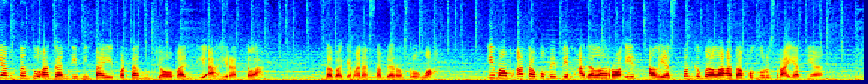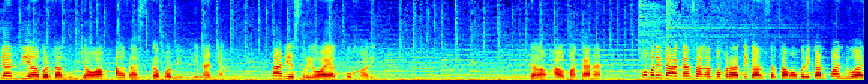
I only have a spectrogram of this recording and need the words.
yang tentu akan dimintai pertanggungjawaban di akhirat kelak. Sebagaimana sabda Rasulullah Imam atau pemimpin adalah roin alias penggembala atau pengurus rakyatnya, dan dia bertanggung jawab atas kepemimpinannya. Hadis riwayat Bukhari. dalam hal makanan. Pemerintah akan sangat memperhatikan serta memberikan panduan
